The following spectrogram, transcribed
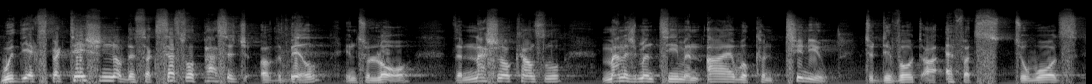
With the expectation of the successful passage of the bill into law, the National Council management team and I will continue to devote our efforts towards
